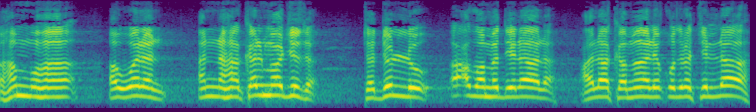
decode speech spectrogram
أهمها اولا أنها كالمعجزة تدل أعظم دلالة على كمال قدرة الله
